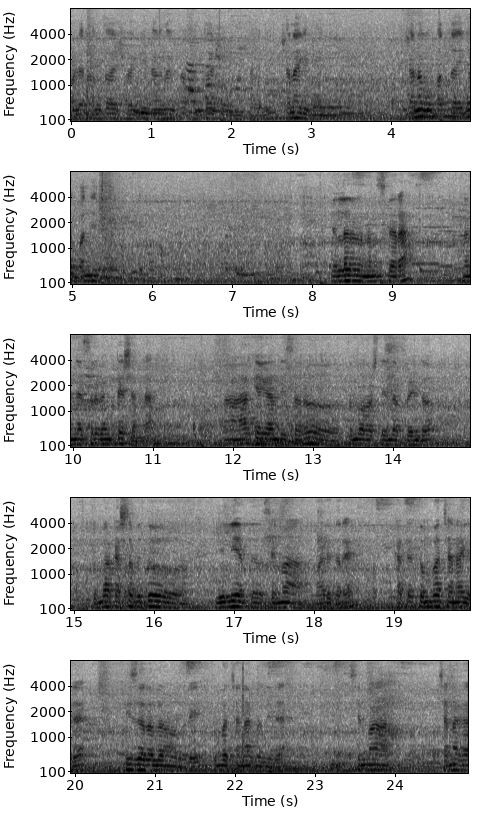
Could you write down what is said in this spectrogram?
ಒಳ್ಳೆಯ ಸಂತೋಷವಾಗಿ ನನಗೆ ನಂಗೆ ಸಂತೋಷವಾಗಿ ಮಾಡ್ತಾ ಇದ್ದೀನಿ. ಚೆನ್ನಾಗಿದೆ. ಚೆನ್ನಾಗೂ ಬರ್ತಾ ಇದೆ ಬಂದಿದೆ. ಎಲ್ಲರಿಗೂ ನಮಸ್ಕಾರ. ನನ್ನ ಹೆಸರು ವೆಂಕಟೇಶ್ ಅಂತ. ಆರ್ ಕೆ ಗಾಂಧಿ ಸರು ತುಂಬ ವರ್ಷದಿಂದ ಫ್ರೆಂಡು ತುಂಬ ಕಷ್ಟ ಬಿದ್ದು ಲಿಲ್ಲಿ ಅಂತ ಸಿನಿಮಾ ಮಾಡಿದ್ದಾರೆ. ಕತೆ ತುಂಬ ಚೆನ್ನಾಗಿದೆ. ಟೀಸರೆಲ್ಲ ನೋಡಿದ್ರಿ, ತುಂಬ ಚೆನ್ನಾಗಿ ಬಂದಿದೆ. ಸಿನಿಮಾ ಚೆನ್ನಾಗಿ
